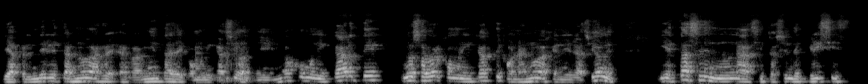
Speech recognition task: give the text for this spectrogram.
de aprender estas nuevas herramientas de comunicación, de no comunicarte, no saber comunicarte con las nuevas generaciones, y estás en una situación de crisis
